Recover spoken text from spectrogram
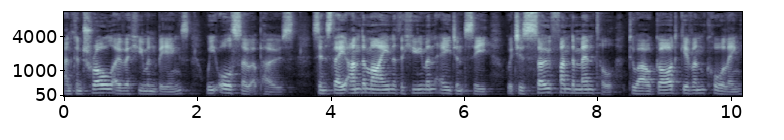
and control over human beings we also oppose since they undermine the human agency which is so fundamental to our God given calling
